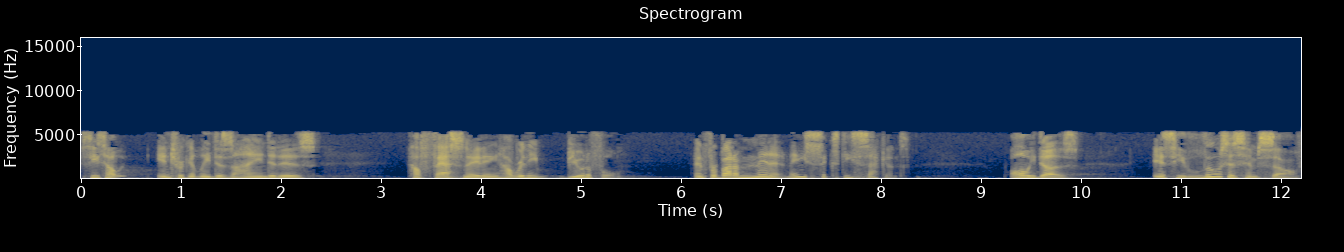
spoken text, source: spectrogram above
sees how intricately designed it is, how fascinating, how really beautiful. And for about a minute, maybe 60 seconds, all he does is he loses himself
